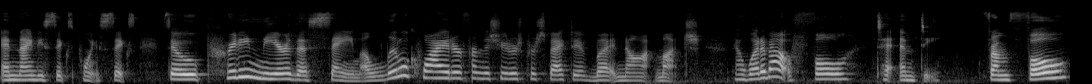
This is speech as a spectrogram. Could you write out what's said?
and 96.6. So pretty near the same. A little quieter from the shooter's perspective, but not much. Now, what about full to empty? From full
